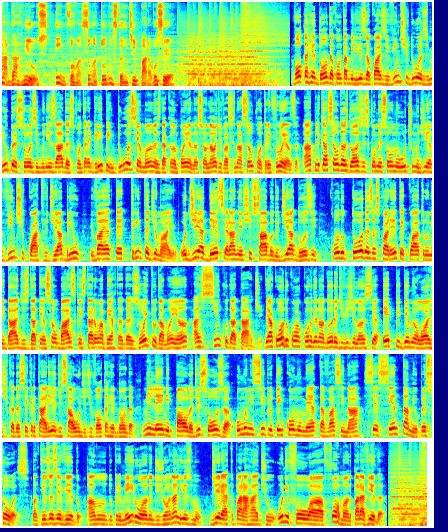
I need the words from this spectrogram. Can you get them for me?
Radar News. Informação a todo instante para você. Volta Redonda contabiliza quase 22 mil pessoas imunizadas contra a gripe em duas semanas da campanha nacional de vacinação contra a influenza. A aplicação das doses começou no último dia 24 de abril e vai até 30 de maio. O dia D será neste sábado, dia 12, quando todas as 44 unidades da atenção básica estarão abertas das 8 da manhã às 5 da tarde. De acordo com a coordenadora de vigilância epidemiológica da Secretaria de Saúde de Volta Redonda, Milene Paula de Souza, o município tem como meta vacinar 60 mil pessoas. Matheus Azevedo, aluno do primeiro ano de jornalismo, direto para a rádio Unifoa, formando para a vida.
